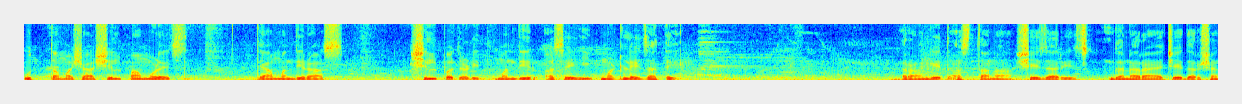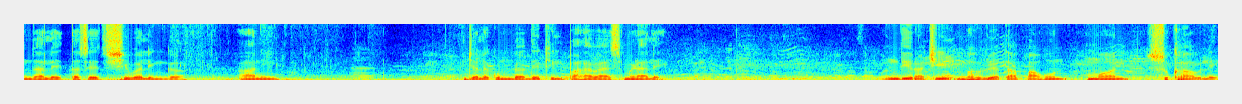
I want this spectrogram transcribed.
उत्तम अशा शिल्पामुळेच त्या मंदिरास शिल्पजडित मंदिर असेही म्हटले जाते. रांगेत असताना शेजारीच गणरायाचे दर्शन झाले तसेच शिवलिंग आणि जलकुंड देखील पाहावयास मिळाले. मंदिराची भव्यता पाहून मन सुखावले.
